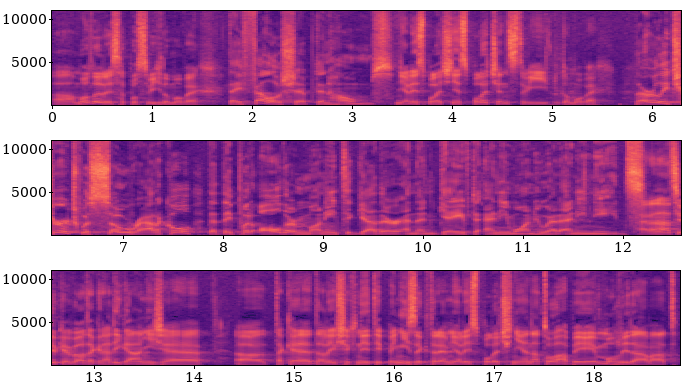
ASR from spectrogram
A modlili se po svých domovech. They fellowshipped in homes. Měli společně společenství v domovech. The early church was so radical that they put all their money together and then gave to anyone who had any needs. A raná církev byla tak radikální, že uh, také dali všechny ty peníze, které měli společně na to, aby mohli dávat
